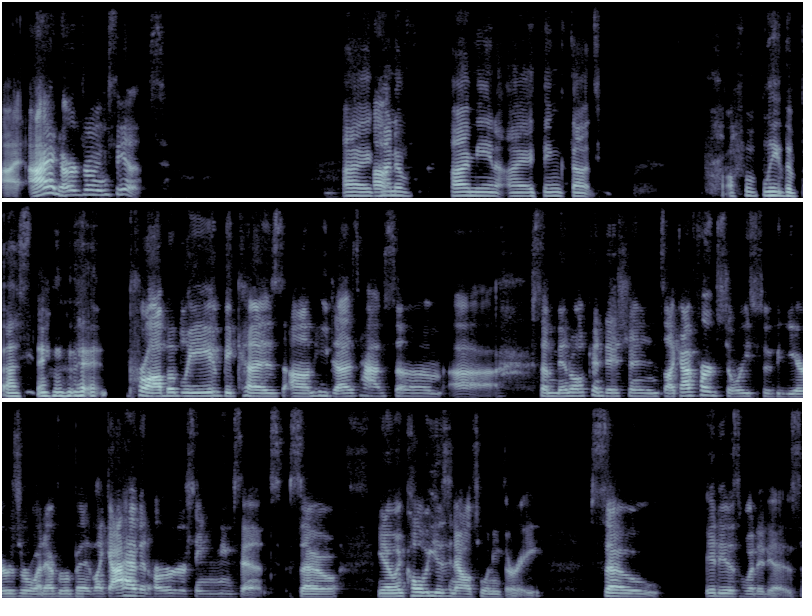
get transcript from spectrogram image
I, I had heard from him since. I uh, kind of, I mean, I think that's probably the best thing that. Probably because um, he does have some uh, some mental conditions. Like I've heard stories through the years or whatever, but like I haven't heard or seen any since. So you know, and Colby is now 23, so it is what it is.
